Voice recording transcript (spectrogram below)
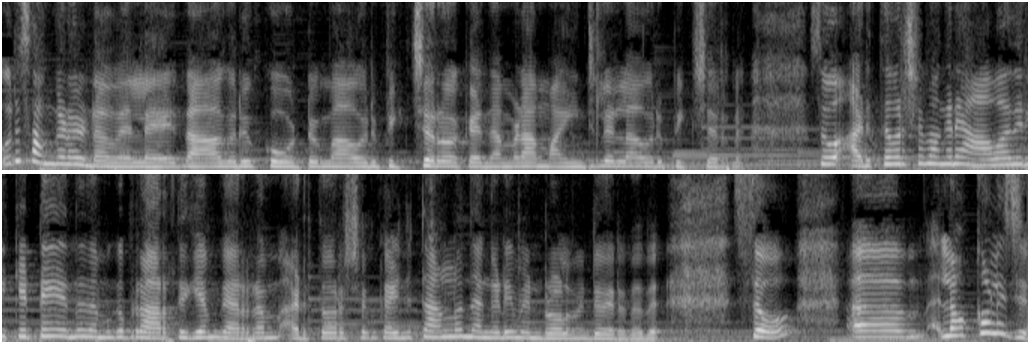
ഒരു സങ്കടം ഉണ്ടാവും അല്ലേ? ആ ഒരു കോട്ടും ആ ഒരു പിക്ചറും ഒക്കെ നമ്മുടെ ആ മൈൻഡിലുള്ള ആ ഒരു പിക്ചറിന് സോ അടുത്ത വർഷം അങ്ങനെ ആവാതിരിക്കട്ടെ എന്ന് നമുക്ക് പ്രാർത്ഥിക്കാം. കാരണം അടുത്ത വർഷം കഴിഞ്ഞിട്ടാണല്ലോ ഞങ്ങളുടെയും എൻറോൾമെന്റ് വരുന്നത്. സോ ലോ കോളേജ്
